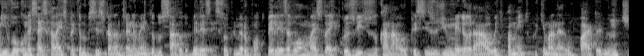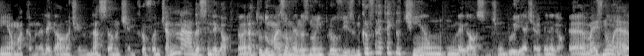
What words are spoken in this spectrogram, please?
e vou começar a escalar isso, para que eu não precise ficar dando treinamento todo sábado. Beleza, esse foi o primeiro ponto. Beleza, vou arrumar isso daí. Para os vídeos do canal, eu preciso de melhorar o equipamento, porque, mano, era um parto, ele não tinha uma câmera legal, não tinha iluminação, não tinha microfone, não tinha nada assim legal. Então era tudo mais ou menos no improviso. O microfone até que eu tinha um, um legal assim, tinha um Blue Yeti, era bem legal. É, mas não é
